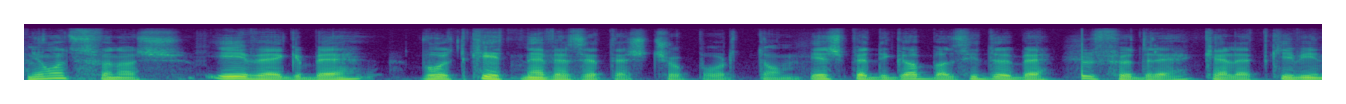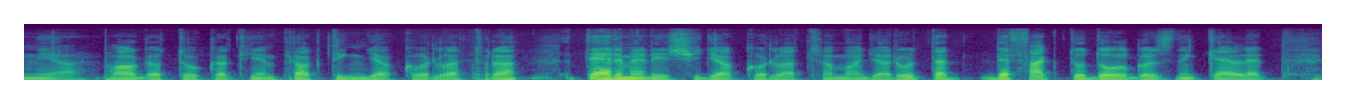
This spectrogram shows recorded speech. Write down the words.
80-as években volt két nevezetes csoportom, és pedig abban az időben külföldre kellett kivinni a hallgatókat ilyen praktik gyakorlatra, termelési gyakorlatra magyarul, tehát de facto dolgozni kellett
